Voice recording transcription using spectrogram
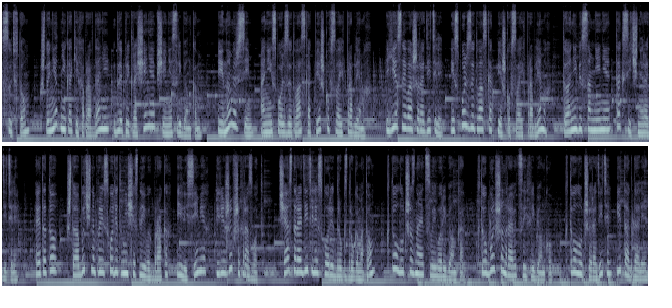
суть в том, что нет никаких оправданий для прекращения общения с ребенком. И номер семь. Они используют вас как пешку в своих проблемах. Если ваши родители используют вас как пешку в своих проблемах, то они, без сомнения, токсичные родители. Это то, что обычно происходит в несчастливых браках или семьях, переживших развод. Часто родители спорят друг с другом о том, кто лучше знает своего ребенка, кто больше нравится их ребенку, кто лучший родитель и так далее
